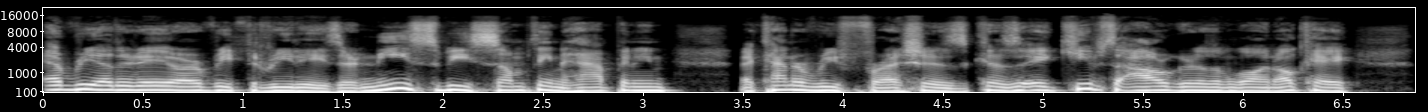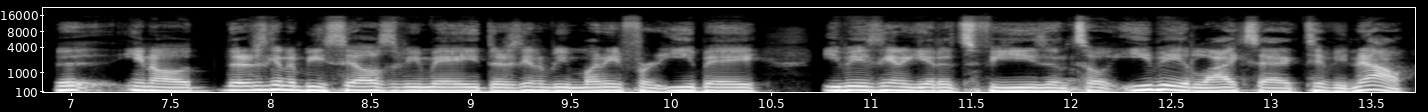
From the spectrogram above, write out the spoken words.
every other day or every three days. There needs to be something happening that kind of refreshes because it keeps the algorithm going. Okay, the- you know, there's going to be sales to be made. There's going to be money for eBay. eBay's going to get its fees, and so eBay likes that activity. Now,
